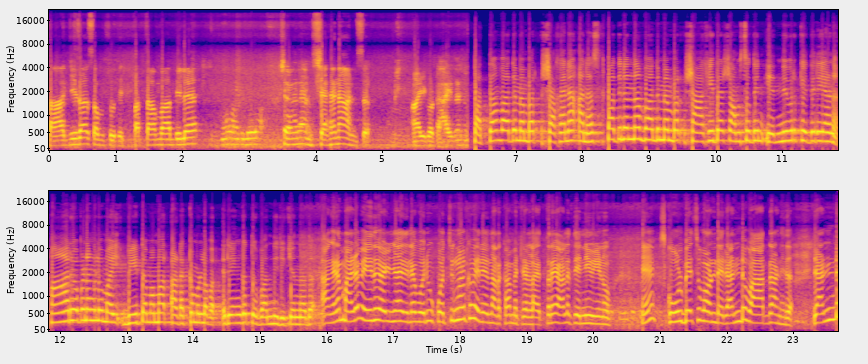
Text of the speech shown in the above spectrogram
ഷാജിദ സംസുദ് പത്താം വാർഡിലെ ഷെഹനാൻസ്. ആയിക്കോട്ടെ. പത്താം വാർഡ് മെമ്പർ ഷഹന അനസ് പതിനൊന്നാം വാർഡ് മെമ്പർ ഷാഹിദ ഷംസുദ്ദീൻ എന്നിവർക്കെതിരെയാണ് ആരോപണങ്ങളുമായി വീട്ടമ്മമാർ അടക്കമുള്ളവർ രംഗത്ത് വന്നിരിക്കുന്നത്. അങ്ങനെ മഴ പെയ്തു കഴിഞ്ഞാൽ ഇതിലെ ഒരു കൊച്ചുങ്ങൾക്ക് വരെ നടക്കാൻ പറ്റില്ല. എത്ര ആൾ തെന്നി വീണു. സ്കൂൾ ബസ് പോകണ്ട്? രണ്ട് വാർഡാണിത്. രണ്ട്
